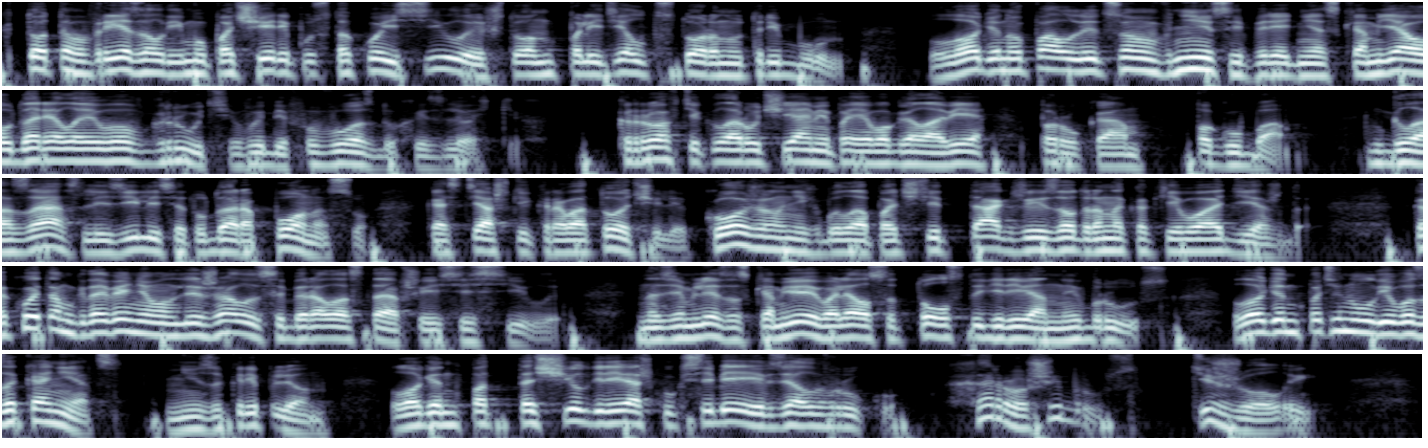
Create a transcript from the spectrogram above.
Кто-то врезал ему по черепу с такой силой, что он полетел в сторону трибун. Логин упал лицом вниз, и передняя скамья ударила его в грудь, выбив воздух из легких. Кровь текла ручьями по его голове, по рукам, по губам. Глаза слезились от удара по носу, костяшки кровоточили, кожа на них была почти так же изодрана, как его одежда. Какое-то мгновение он лежал и собирал оставшиеся силы. На земле за скамьей валялся толстый деревянный брус. Логин потянул его за конец, не закреплен. Логин подтащил деревяшку к себе и взял в руку. Хороший брус тяжелый.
